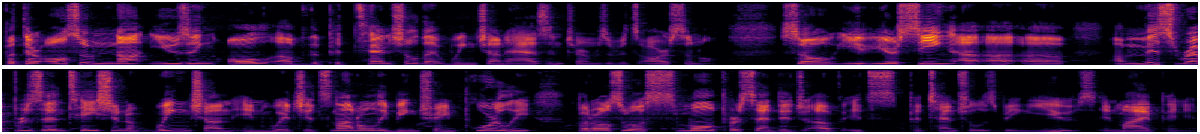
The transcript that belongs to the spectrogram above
but they're also not using all of the potential that Wing Chun has in terms of its arsenal. So you're seeing a, a, a misrepresentation of Wing Chun in which it's not only being trained poorly, but also a small percentage of its potential is being used, in my opinion.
